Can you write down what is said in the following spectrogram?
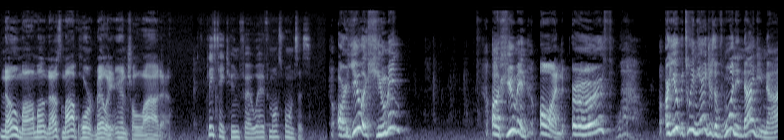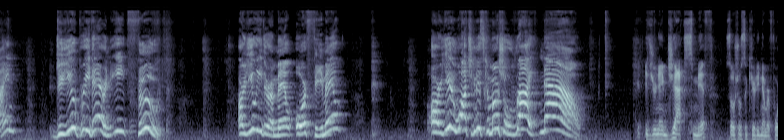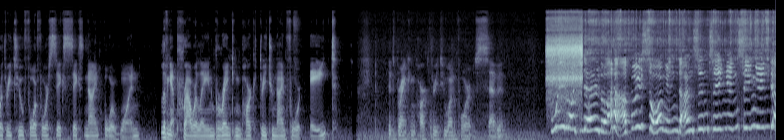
No, Mama, that's my pork belly enchilada. Please stay tuned for a word from our sponsors. Are you a human? A human on Earth? Wow. Are you between the ages of 1 and 99? Do you breathe air and eat food? Are you either a male or female? Are you watching this commercial right now? Is your name Jack Smith? Social security number 432-446-6941. Living at Prower Lane, Branking Park 32948. It's Branking Park 32147. We like to do the happy song and dancing, singing, singing, dancing.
